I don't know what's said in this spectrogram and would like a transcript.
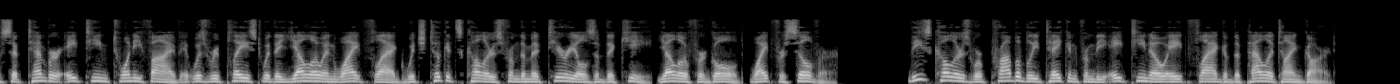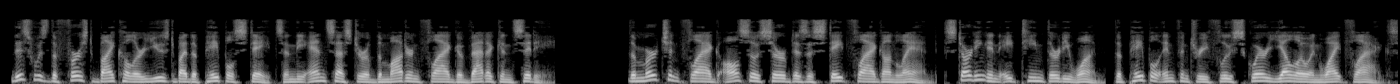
September 1825 it was replaced with a yellow and white flag which took its colors from the materials of the key yellow for gold, white for silver. These colors were probably taken from the 1808 flag of the Palatine Guard. This was the first bicolor used by the Papal States and the ancestor of the modern flag of Vatican City. The merchant flag also served as a state flag on land. Starting in 1831, the papal infantry flew square yellow and white flags.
